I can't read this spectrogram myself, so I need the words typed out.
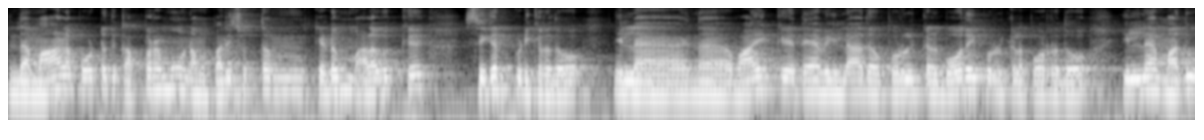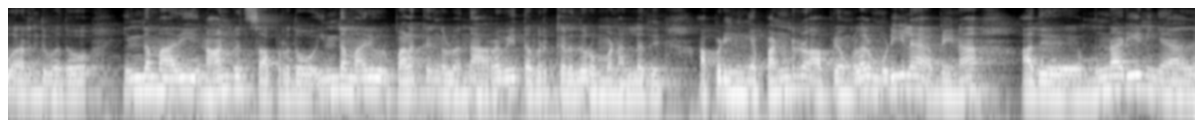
இந்த மாலை போட்டதுக்கு அப்புறமும் நம்ம பரிசுத்தம் கெடும் அளவுக்கு சிகரெட் குடிக்கிறதோ இல்லை இந்த வாய்க்கு தேவையில்லாத பொருட்கள் போதைப் பொருட்களை போடுறதோ இல்லை மது அருந்துவதோ இந்த மாதிரி நான்வெஜ் சாப்பிட்றதோ இந்த மாதிரி ஒரு பழக்கங்கள் வந்து அறவே தவிர்க்கிறது ரொம்ப நல்லது. அப்படி நீங்கள் பண்ணுற அப்படி உங்களால் முடியல அப்படின்னா அது முன்னாடியே நீங்கள் அதை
